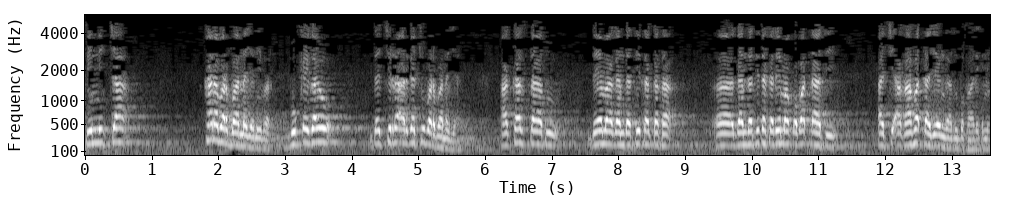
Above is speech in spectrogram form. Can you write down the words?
dinnichaa kana barbaanna jedhanii bar buqqee gayoo dachirraa argachuu barbaanna jedhan akkas taatu deemaa gandattii takka ta gandattii takka deemaa qobadhaati achi akaafadhaa jeen gaa duuba faaliqni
